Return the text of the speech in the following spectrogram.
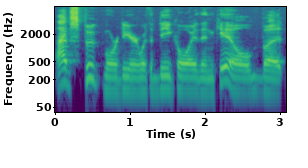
I've spooked more deer with a decoy than killed, but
